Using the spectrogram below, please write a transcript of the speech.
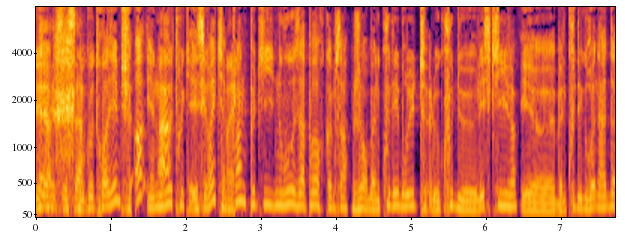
déjà. ça. Donc au troisième, tu fais ah il y a un nouveau Ah. truc. Et c'est vrai qu'il y a plein de petits nouveaux apports comme ça, genre bah le coup des brutes, le coup de l'esquive et euh, bah, le coup des grenades.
